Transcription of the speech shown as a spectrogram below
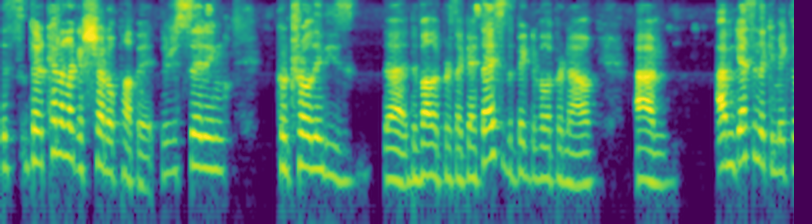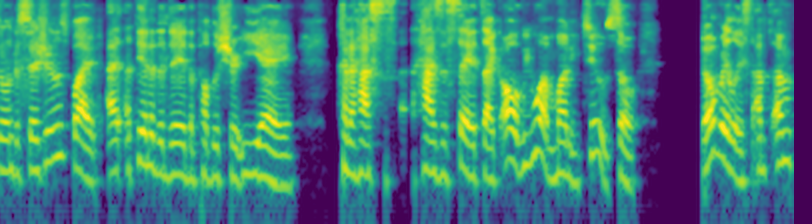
it's they're kind of like a shuttle puppet. They're just sitting controlling these uh, developers. Like Dice, Dice is a big developer now. Um, I'm guessing they can make their own decisions, but at, at the end of the day, the publisher EA kind of has has to say it's like, oh, we want money too, so don't release. I'm I'm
